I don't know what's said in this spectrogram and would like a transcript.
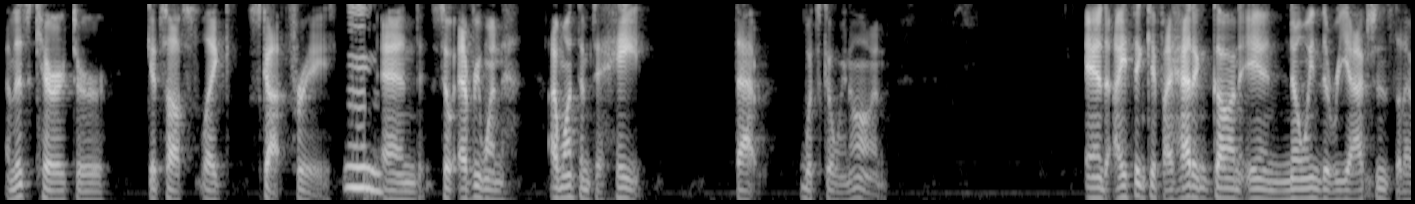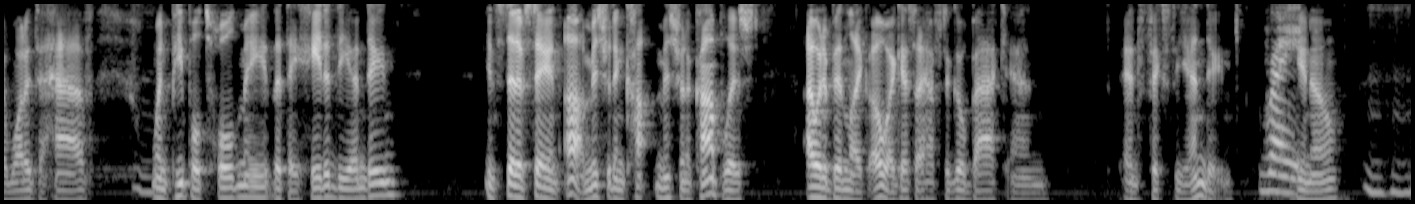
and this character gets off like scot free. Mm. And so everyone, I want them to hate that what's going on. And I think if I hadn't gone in knowing the reactions that I wanted to have, mm. when people told me that they hated the ending, instead of saying, ah, mission, mission accomplished, I would have been like, oh, I guess I have to go back and and fix the ending. Right. You know? Mm-hmm.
